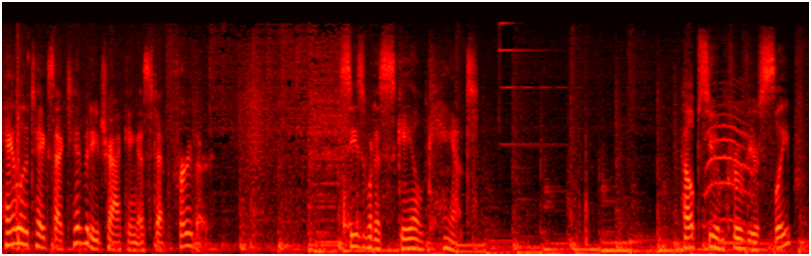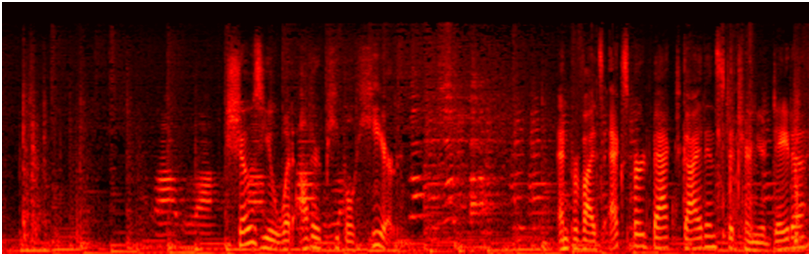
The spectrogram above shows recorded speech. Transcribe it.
Halo takes activity tracking a step further. Sees what a scale can't. Helps you improve your sleep. Shows you what other people hear. And provides expert backed guidance to turn your data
